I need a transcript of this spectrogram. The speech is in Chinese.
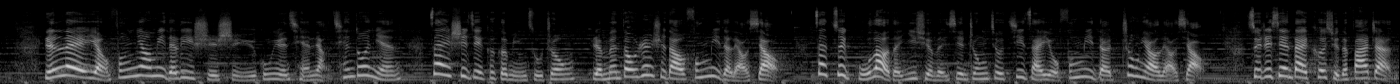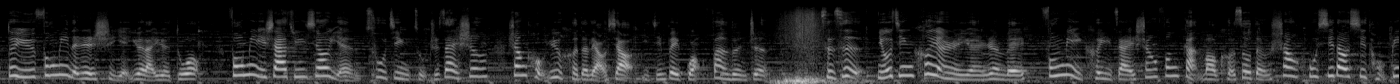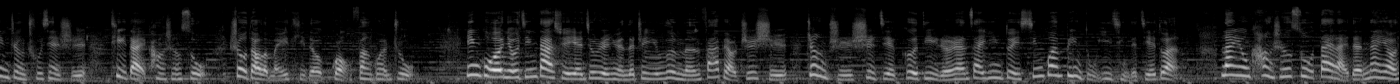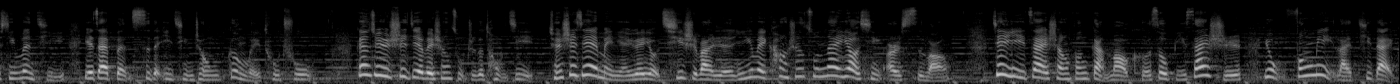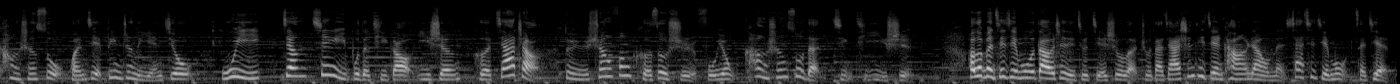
人类养蜂酿蜜的历史始于公元前两千多年，在世界各个民族中，人们都认识到蜂蜜的疗效。在最古老的医学文献中就记载有蜂蜜的重要疗效。随着现代科学的发展，对于蜂蜜的认识也越来越多。蜂蜜杀菌消炎、促进组织再生、伤口愈合的疗效已经被广泛论证。此次，牛津科研人员认为，蜂蜜可以在伤风、感冒、咳嗽等上呼吸道系统病症出现时替代抗生素，受到了媒体的广泛关注。英国牛津大学研究人员的这一论文发表之时，正值世界各地仍然在应对新冠病毒疫情的阶段，滥用抗生素带来的耐药性问题，也在本次的疫情中更为突出。根据世界卫生组织的统计，全世界每年约有七十万人因为抗生素耐药性而死亡。建议在伤风、感冒、咳嗽、鼻塞时用蜂蜜来替代抗生素缓解病症的研究，无疑将进一步的提高医生和家长对于伤风咳嗽时服用抗生素的警惕意识。好了，本期节目到这里就结束了，祝大家身体健康，让我们下期节目再见。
